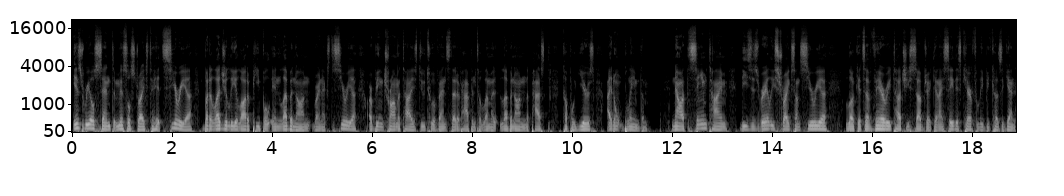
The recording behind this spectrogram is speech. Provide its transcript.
Israel sent missile strikes to hit Syria, but allegedly a lot of people in Lebanon, right next to Syria, are being traumatized due to events that have happened to Le- Lebanon in the past couple years. I don't blame them. Now, at the same time, these Israeli strikes on Syria, look, it's a very touchy subject, and I say this carefully because, again,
